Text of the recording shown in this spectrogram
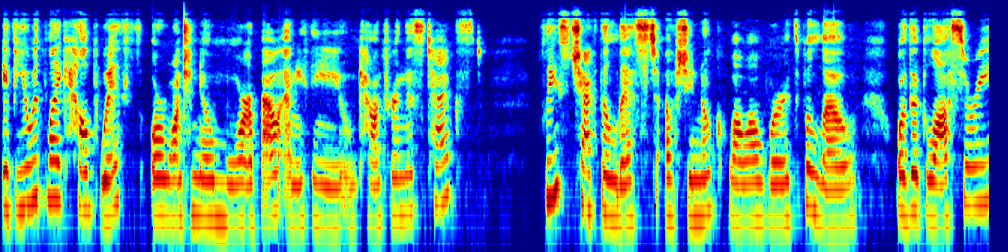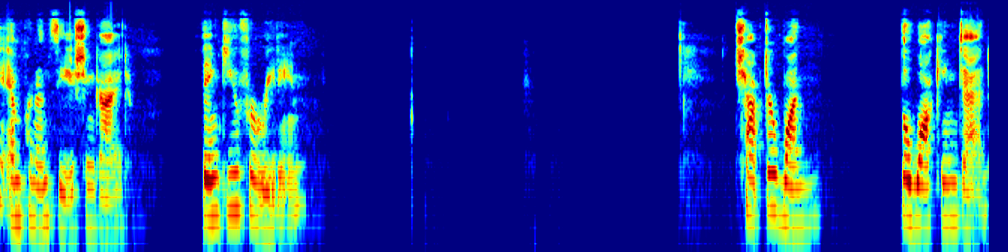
If you would like help with or want to know more about anything you encounter in this text, please check the list of Chinook Wawa words below or the glossary and pronunciation guide. Thank you for reading. Chapter 1 The Walking Dead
